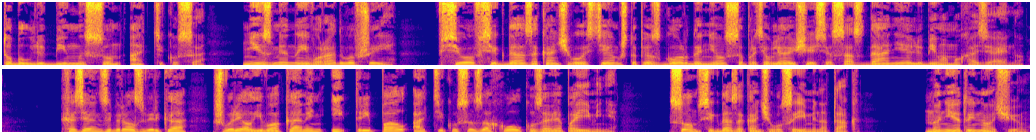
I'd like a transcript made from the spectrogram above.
То был любимый сон Аттикуса, неизменно его радовавший. Все всегда заканчивалось тем, что пес гордо нес сопротивляющееся создание любимому хозяину. Хозяин забирал зверька, швырял его о камень и трепал Аттикуса за холку, зовя по имени. Сон всегда заканчивался именно так. Но не этой ночью.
